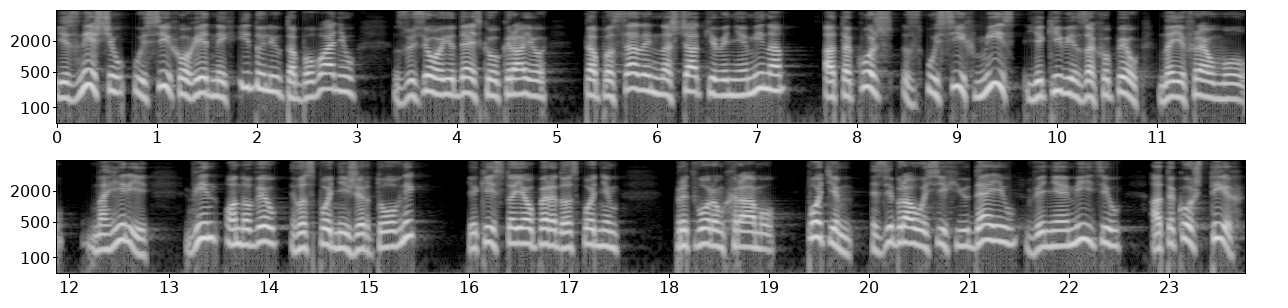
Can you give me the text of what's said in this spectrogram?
і знищив усіх огидних ідолів та бованів з усього юдейського краю та поселень нащадків Веніаміна, а також з усіх міст, які він захопив на Єфремовому нагір'ї, він оновив Господній жертовник, який стояв перед Господнім притвором храму. Потім зібрав усіх юдеїв, веніамійців, а також тих,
